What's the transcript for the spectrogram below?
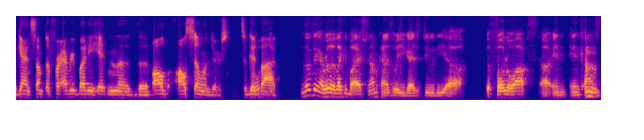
again something for everybody hitting the the all all cylinders. It's a good vibe. Another thing I really like about Astronomicon is the way you guys do the uh the photo ops uh, in in Mm. costume.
